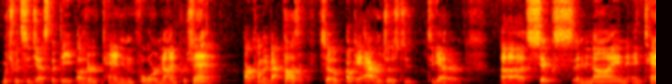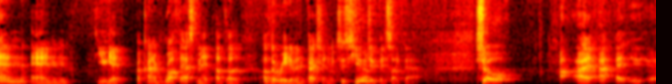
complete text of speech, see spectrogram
which would suggest that the other 10, 4, 9% are coming back positive. So, okay, average those two together. Uh, 6 and 9 and 10 and you get a kind of rough estimate of the of the rate of infection, which is huge Yeah. if it's like that. So, I, I,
